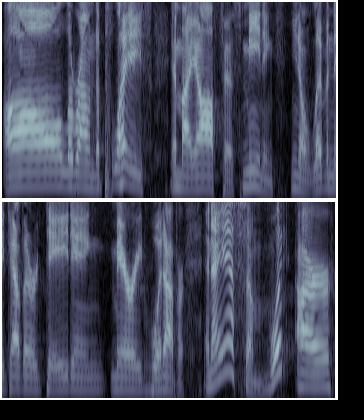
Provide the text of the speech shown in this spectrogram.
all around the place in my office, meaning, you know, living together, dating, married, whatever. And I ask them, what are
